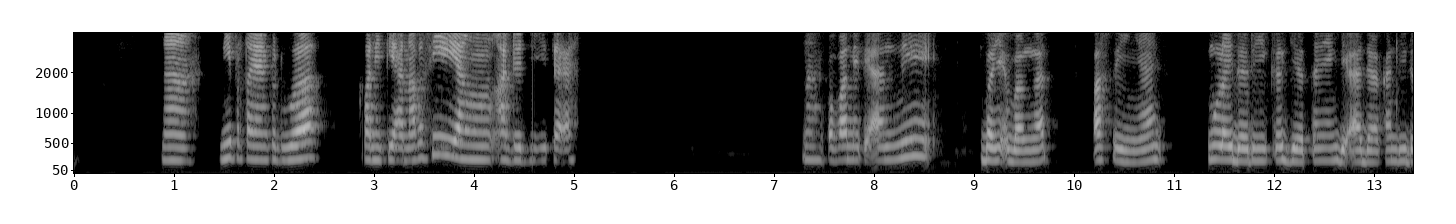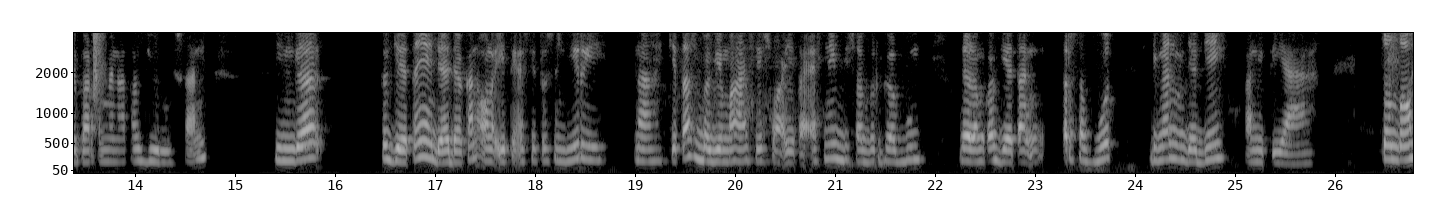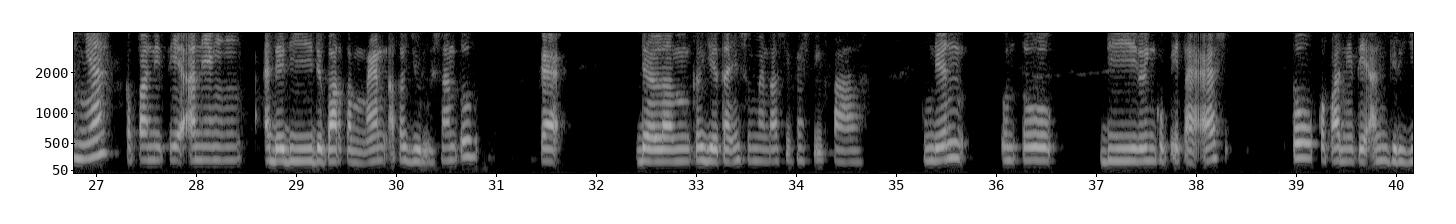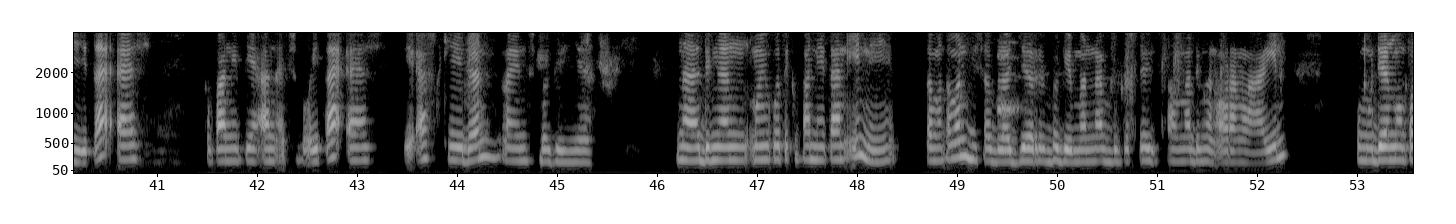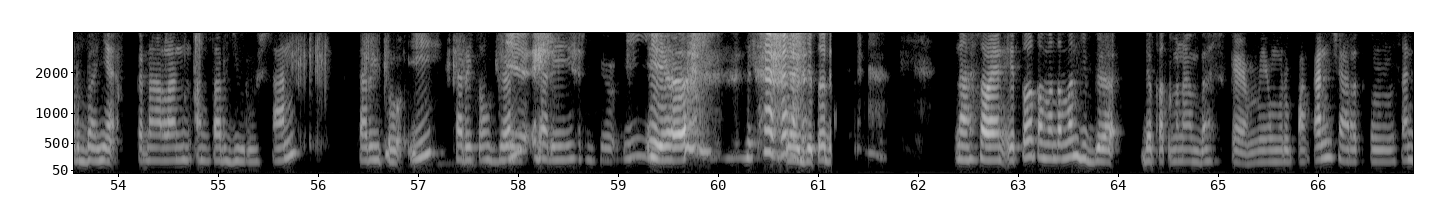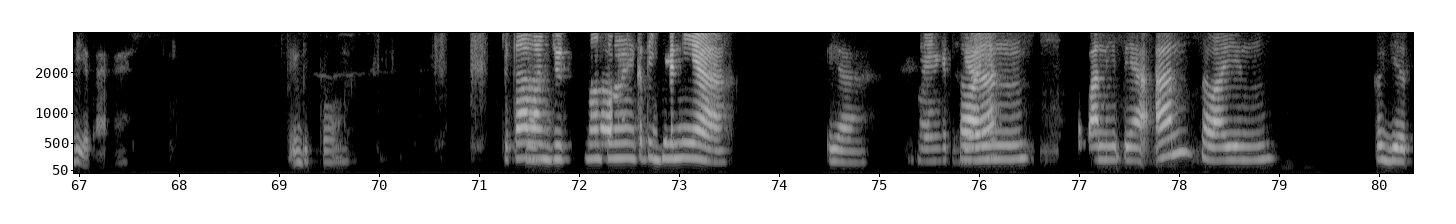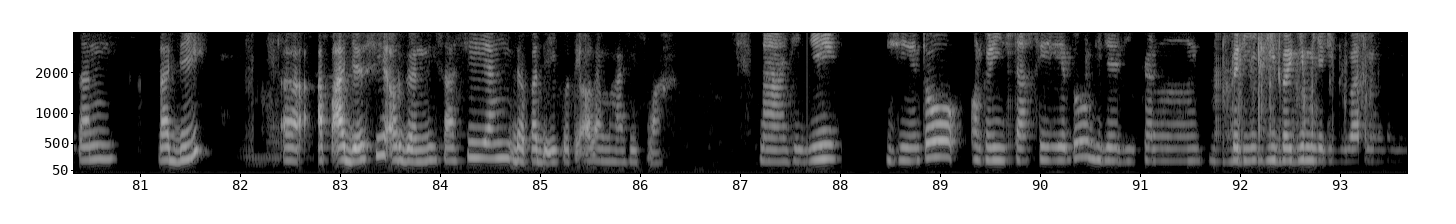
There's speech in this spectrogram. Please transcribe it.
Nah, ini pertanyaan kedua, kepanitiaan apa sih yang ada di ITS? Nah, kepanitiaan ini banyak banget pastinya, mulai dari kegiatan yang diadakan di departemen atau jurusan hingga kegiatan yang diadakan oleh ITS itu sendiri. Nah, kita sebagai mahasiswa ITS ini bisa bergabung dalam kegiatan tersebut dengan menjadi panitia. Contohnya, kepanitiaan yang ada di departemen atau jurusan tuh kayak dalam kegiatan instrumentasi festival. Kemudian untuk di lingkup ITS itu kepanitiaan Gerigi ITS, kepanitiaan Expo ITS, IFC, dan lain sebagainya. Nah, dengan mengikuti kepanitiaan ini, teman-teman bisa belajar bagaimana bekerja sama dengan orang lain, kemudian memperbanyak kenalan antar jurusan, cari doi, cari cogan, yeah. cari iya, ya gitu deh. Nah, selain itu teman-teman juga dapat menambah scam yang merupakan syarat kelulusan di ITS. Kayak gitu. Kita nah, lanjut langsung ketiga nih ya. Iya. Selain ketiga. Selain kepanitiaan, selain kegiatan tadi, uh, apa aja sih organisasi yang dapat diikuti oleh mahasiswa? Nah, jadi di sini tuh organisasi itu dijadikan dibagi menjadi dua teman-teman.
